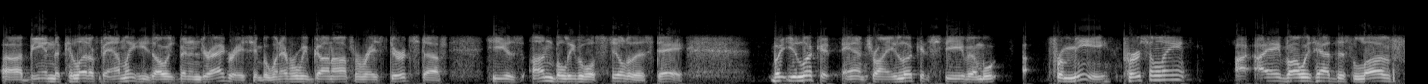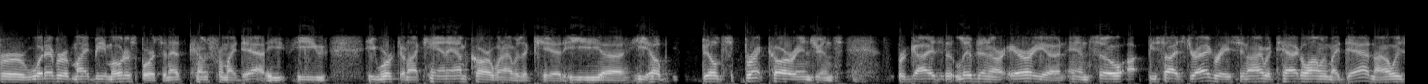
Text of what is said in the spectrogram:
Uh, being the Kalitta family, he's always been in drag racing, but whenever we've gone off and raced dirt stuff, he is unbelievable still to this day. But you look at Antron, you look at Steve, and for me personally, I, I've always had this love for whatever it might be motorsports, and that comes from my dad. He he he worked on a Can-Am car when I was a kid. He uh, he helped build sprint car engines for guys that lived in our area, and, so uh, besides drag racing, I would tag along with my dad, and I always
